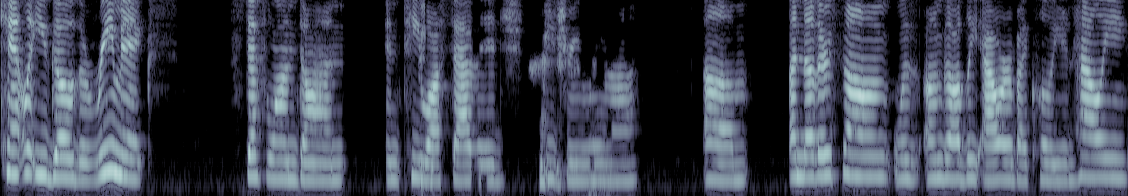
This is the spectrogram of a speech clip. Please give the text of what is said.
Can't Let You Go, the remix, Stefflon Don and Tiwa Savage featuring Rema. Um, another song was Ungodly Hour by Chloe and Halle.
